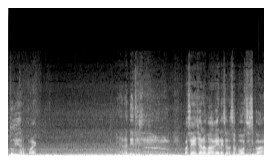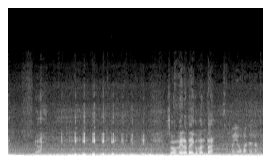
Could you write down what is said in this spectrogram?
Do your part. Yan, nadidis Pasensya na mga kayo na sa boses ko ah. So may na tayo kumanta. Sumayaw ka na lang.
